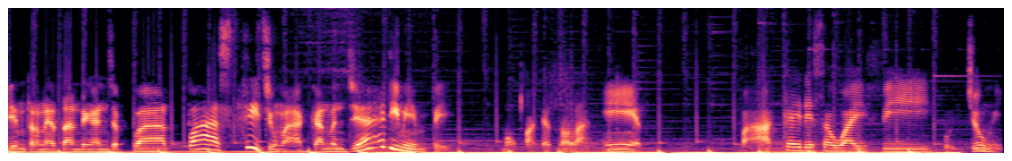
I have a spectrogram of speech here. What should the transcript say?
Internetan dengan cepat pasti cuma akan menjadi mimpi mau pakai tol langit, pakai desa wifi, kunjungi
